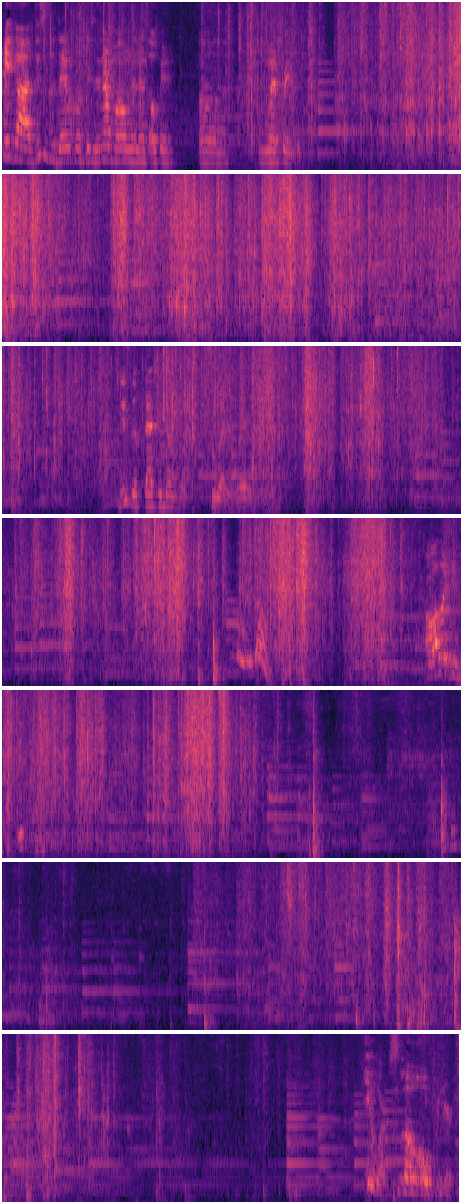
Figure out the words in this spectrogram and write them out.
Hey guys, this is the day before Christmas and our mom let us open uh, one present. This is a Fashion Nova sweater. Where is it? Slow opener.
